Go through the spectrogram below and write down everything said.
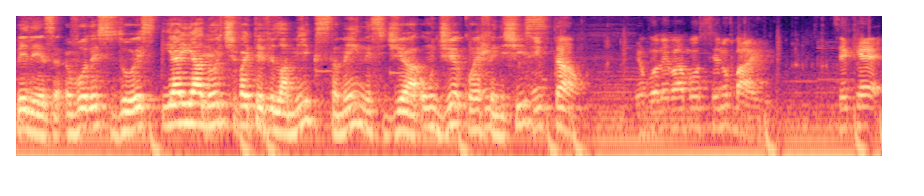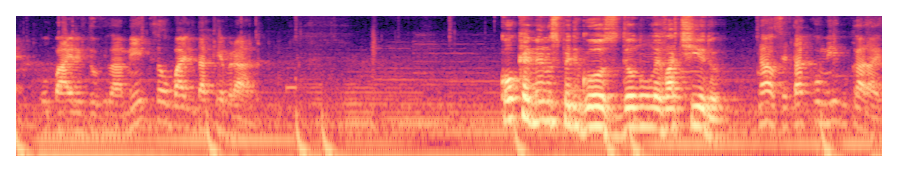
Beleza, eu vou ler esses dois. E aí à noite vai ter Vila Mix também, nesse dia, um dia com FNX? Então, eu vou levar você no baile. Você quer o baile do Vila Mix ou o baile da quebrada? Qual que é menos perigoso de eu não levar tiro? Não, você tá comigo, caralho.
